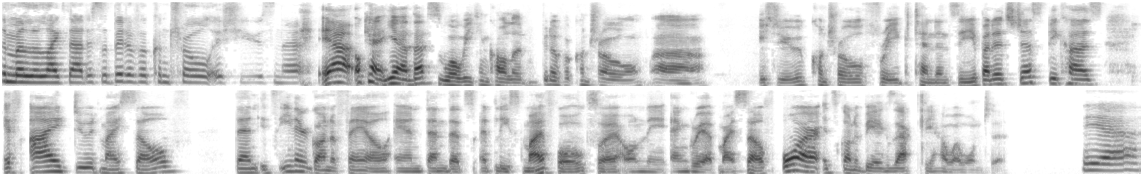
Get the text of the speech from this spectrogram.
similar like that. It's a bit of a control issue, isn't it? Yeah, okay, yeah, that's what we can call it. A bit of a control uh issue, control freak tendency. But it's just because if I do it myself, then it's either gonna fail and then that's at least my fault, so I only angry at myself, or it's gonna be exactly how I want it. Yeah,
